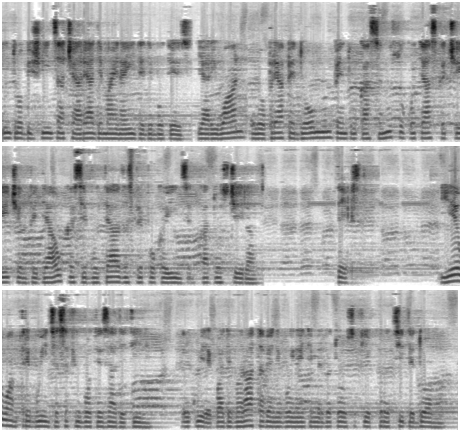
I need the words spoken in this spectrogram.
într-o obișnuință ce area de mai înainte de botez. Iar Ioan îl oprea pe Domnul pentru ca să nu socotească cei ce îl vedeau că se botează spre pocăință, ca toți ceilalți. Text eu am trebuință să fiu botezat de tine. Tălcuire, cu adevărat avea nevoie înainte mergătorul să fie curățit de Domnul,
